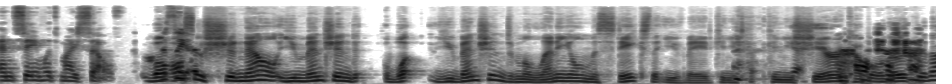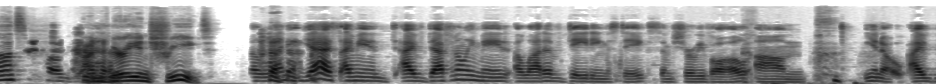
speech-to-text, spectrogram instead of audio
And same with myself. Well, Honestly, also Chanel, you mentioned what you mentioned millennial mistakes that you've made. Can you t- can you Yes. share a couple of those with us? Oh, I'm very intrigued. Yes. I mean, I've definitely made a lot of dating mistakes. I'm sure we've all. Um, you know, I've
